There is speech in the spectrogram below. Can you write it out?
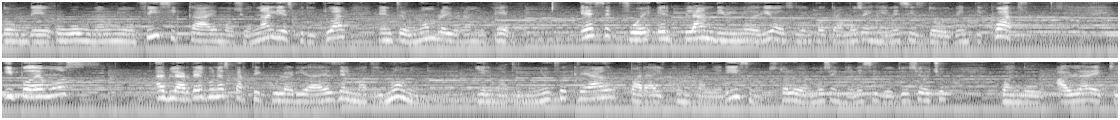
Donde hubo una unión física, emocional y espiritual entre un hombre y una mujer. Ese fue el plan divino de Dios, lo encontramos en Génesis 2.24. Y podemos hablar de algunas particularidades del matrimonio y el matrimonio fue creado para el compañerismo. Esto lo vemos en Génesis 2.18 cuando habla de que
